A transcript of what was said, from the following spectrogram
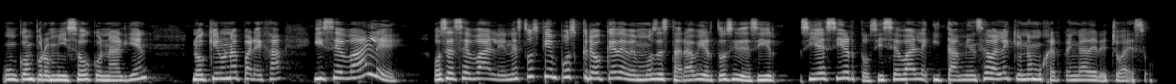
un compromiso con alguien, no quiero una pareja y se vale. O sea, se vale. En estos tiempos creo que debemos de estar abiertos y decir, sí es cierto, sí se vale. Y también se vale que una mujer tenga derecho a eso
